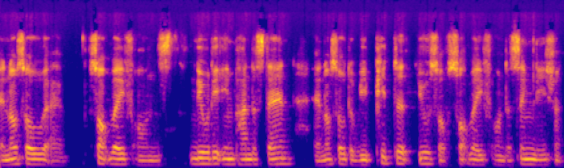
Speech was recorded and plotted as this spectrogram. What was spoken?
and also uh, shockwave on newly implanted stand, and also the repeated use of shockwave on the same lesion.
